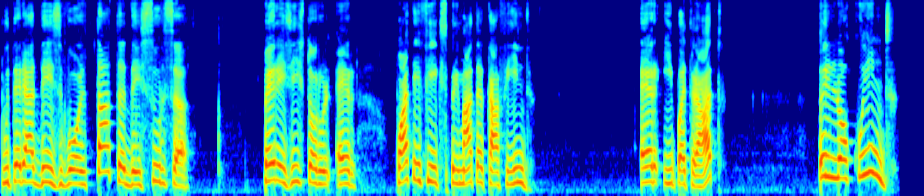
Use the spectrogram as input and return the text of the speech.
puterea dezvoltată de sursă pe rezistorul R poate fi exprimată ca fiind RI pătrat, înlocuind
